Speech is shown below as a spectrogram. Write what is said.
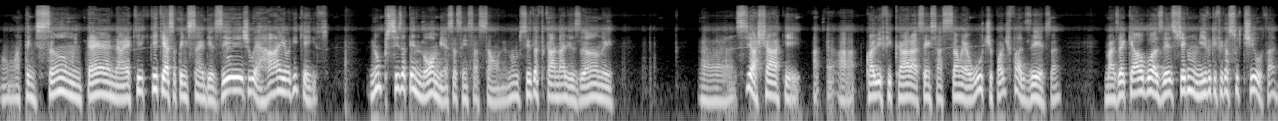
uma tensão interna. O que, que é essa tensão? É desejo? É raiva? O que, que é isso? não precisa ter nome essa sensação, né? não precisa ficar analisando e uh, se achar que a, a, qualificar a sensação é útil, pode fazer, sabe? Mas é que algo às vezes chega num nível que fica sutil, sabe?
